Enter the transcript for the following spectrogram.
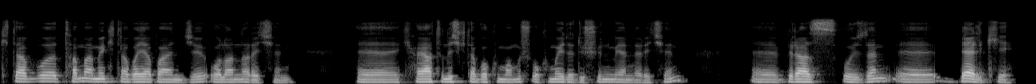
kitabı tamamen kitaba yabancı olanlar için, hayatında hiç kitap okumamış, okumayı da düşünmeyenler için biraz o yüzden belki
